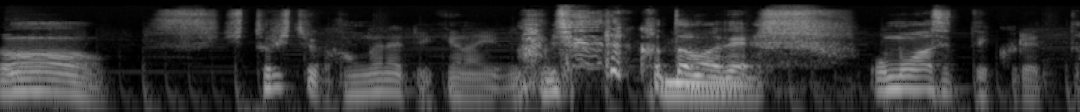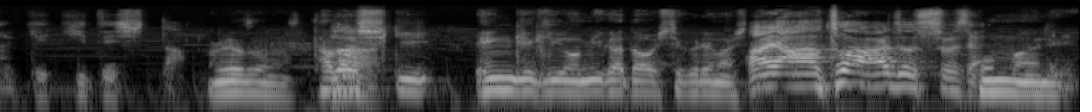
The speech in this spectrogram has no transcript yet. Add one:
うん、一人一人が考えないといけないよな、みたいなことまで思わせてくれた劇でした。ありがとうございます。正しき演劇の見方をしてくれました。あ、いや、あとは、あとすみません。ほんまに。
